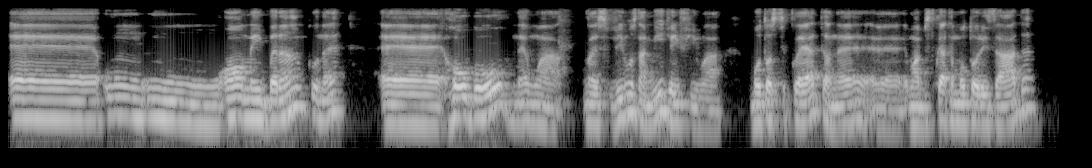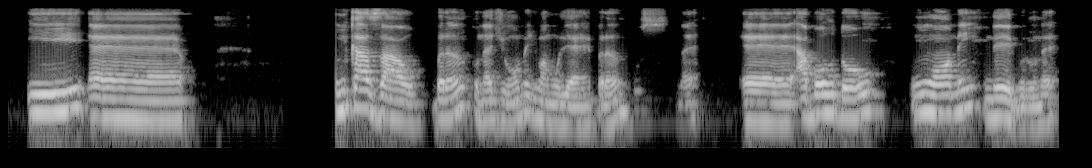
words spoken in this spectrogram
é, um, um, homem branco, né, é, roubou, né, uma, nós vimos na mídia, enfim, uma motocicleta, né, é, uma bicicleta motorizada, e é, um casal branco, né, de homem e uma mulher brancos, né, é, abordou um homem negro, né,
